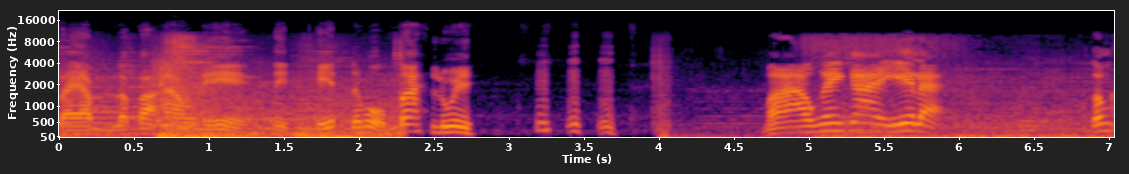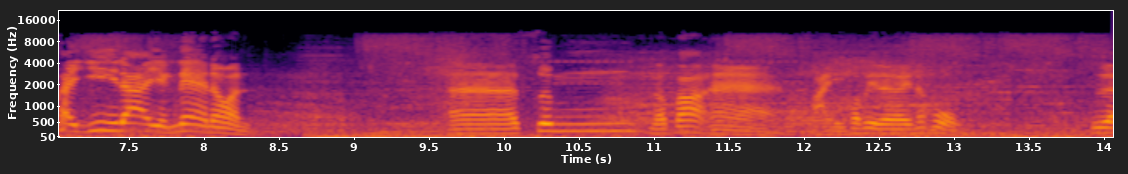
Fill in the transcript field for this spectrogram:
แซมแล้วก็เอานี่ติดพิษนะผมมาลุย มาเอาง่ายง่างนี้แหละ ต้องขยี้ได้อย่างแน่นอน อ่าซึมแล้วก็อ่าไปเข้าไปเลยนะผมเพื่อ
